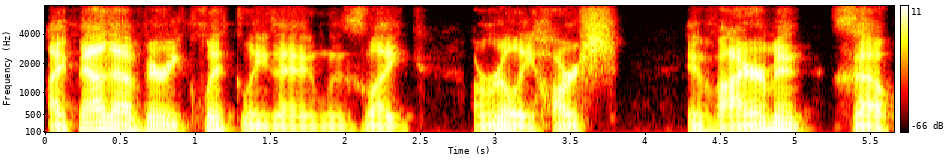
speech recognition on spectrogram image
I found out very quickly that it was like a really harsh environment. So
